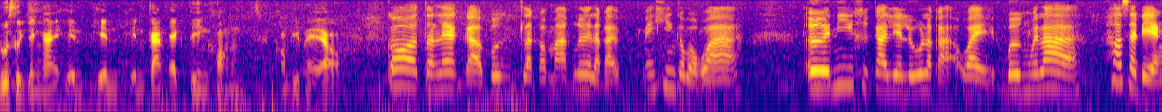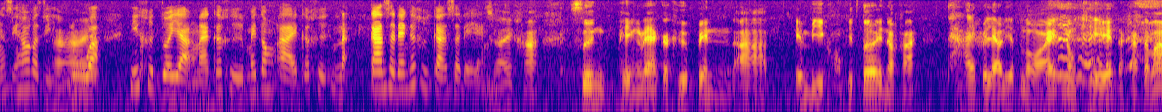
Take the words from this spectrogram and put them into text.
รู้สึกยังไงเห็นเห็นเห็นการ acting ของของพี่แพร ก็ตอนแรกกะเบิงแล้วก็มากเลยแล้วก็แม่คิงก็บอกว่า เออนี่คือการเรียนรู้แล้วก็ไว้เบิงเวลาเฮาแสดงสิเฮาก็สิรู้ว่านี่คือตัวอย่างนะก็คือไม่ต้องอายก็คือนะการแสดงก็คือการแสดง ใช่ค่ะ ซึ่งเพลงแรกก็คือเป็นอ่า MV ของพี่เต้ยนะคะ ถ่ายไปแล้วเรียบร้อย น้องเคสนะคะ แต่ว่า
